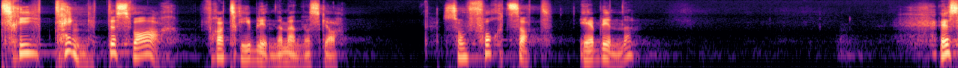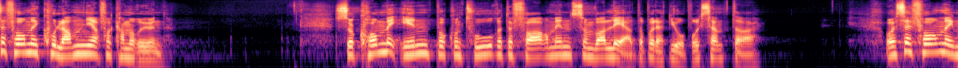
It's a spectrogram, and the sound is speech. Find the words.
tre tenkte svar fra tre blinde mennesker som fortsatt er blinde. Jeg ser for meg Kolanja fra Kamerun. Så kom jeg inn på kontoret til far min, som var leder på dette jordbrukssenteret. Og jeg ser for meg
